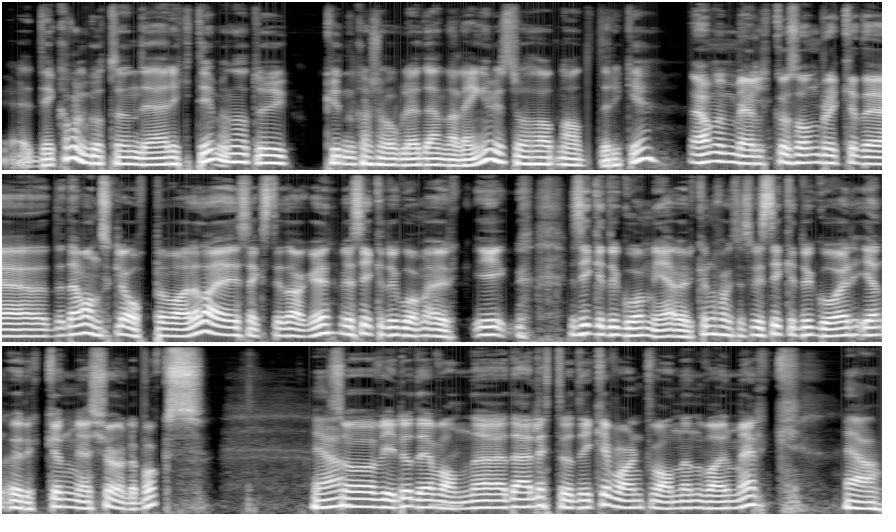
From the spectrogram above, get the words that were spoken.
Det kan vel godt hende det er riktig, men at du kunne kanskje overlevd enda lenger hvis du hadde hatt noe annet å drikke? Ja, men melk og sånn blir ikke det Det det er vanskelig å oppbevare da i 60 dager. Hvis ikke du går med ørk... I, hvis ikke du går med ørken, faktisk. Hvis ikke du går i en ørken med kjøleboks, Ja. så vil jo det vannet Det er lettere å drikke varmt vann enn varm melk. Ja.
